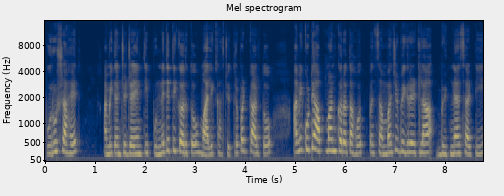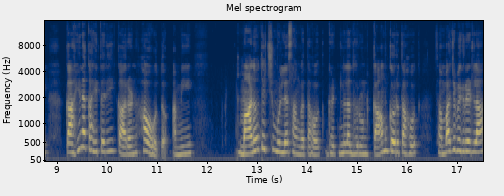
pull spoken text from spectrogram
पुरुष आहेत. आम्ही त्यांची जयंती पुण्यतिथी करतो मालिका चित्रपट काढतो आम्ही कुठे अपमान करत आहोत पण संभाजी ब्रिगेडला भेटण्यासाठी काही ना काहीतरी कारण हवं होतं. आम्ही मानवतेची मूल्य सांगत आहोत घटनेला धरून काम करत आहोत. संभाजी ब्रिगेडला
